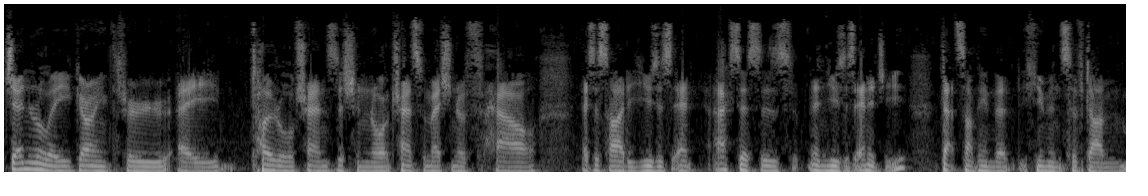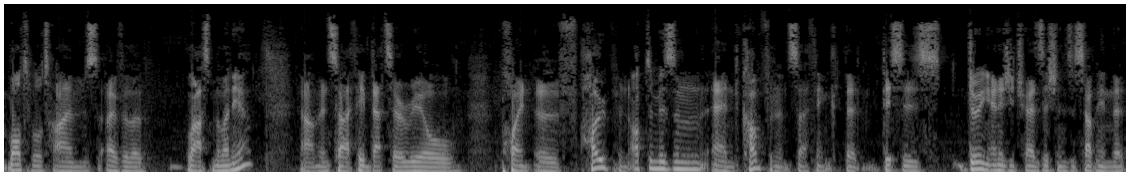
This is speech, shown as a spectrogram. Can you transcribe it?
generally going through a total transition or transformation of how a society uses and accesses and uses energy, that's something that have done multiple times over the last millennia. Um, and so I think that's a real point of hope and optimism and confidence. I think that this is doing energy transitions is something that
